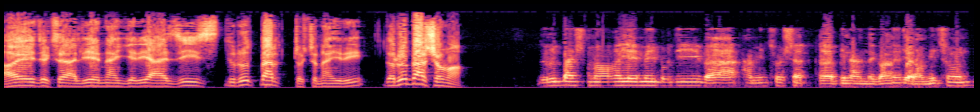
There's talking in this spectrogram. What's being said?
آقای دکتر علی نیری عزیز درود بر دکتر نیری درود بر شما. درود بر شما آقای میبودی و همینطور بینندگان گرامیتون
